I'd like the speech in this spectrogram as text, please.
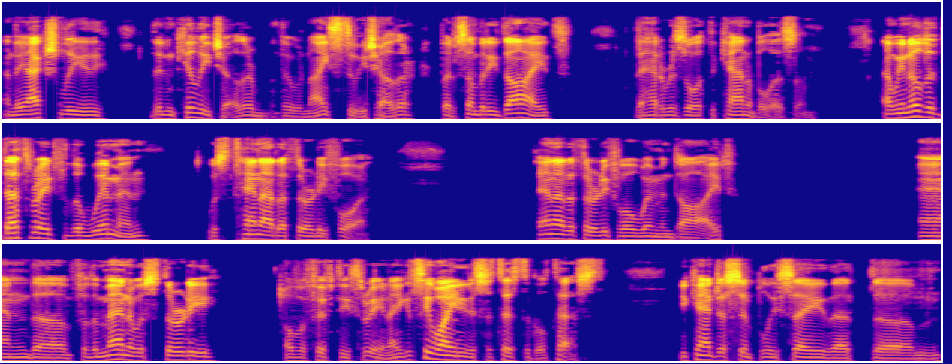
and they actually didn't kill each other. They were nice to each other. But if somebody died, they had to resort to cannibalism. And we know the death rate for the women was 10 out of 34. 10 out of 34 women died. And uh, for the men, it was 30 over 53. Now you can see why you need a statistical test. You can't just simply say that um,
